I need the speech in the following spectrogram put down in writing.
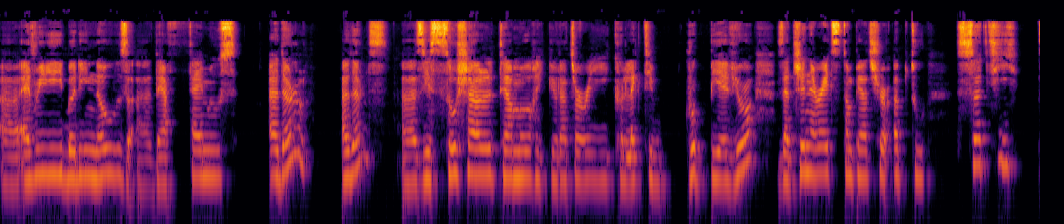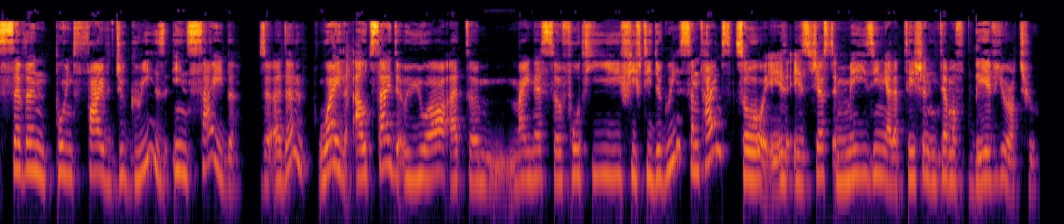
Uh, everybody knows uh, their famous adult, adults, uh, this social thermoregulatory collective group behavior that generates temperature up to 37.5 degrees inside the adult, while outside you are at um, uh, 40, 50 degrees sometimes. So it, it's just amazing adaptation in terms of behavior too.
